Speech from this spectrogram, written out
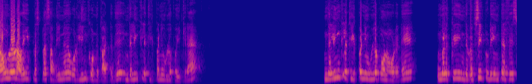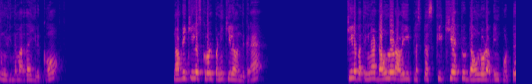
டவுன்லோட் அலை ப்ளஸ் ப்ளஸ் அப்படின்னு ஒரு லிங்க் ஒன்று காட்டுது. இந்த லிங்க்ல கிளிக் பண்ணி உள்ளே போய்க்கிறேன். இந்த லிங்க்ல கிளிக் பண்ணி உள்ளே போன உடனே உங்களுக்கு இந்த வெப்சைட்டுடைய இன்டர்ஃபேஸ் உங்களுக்கு இந்த மாதிரி தான் இருக்கும். நான் அப்படியே கீழே ஸ்க்ரோல் பண்ணி கீழே வந்துக்கிறேன். கீழே பார்த்தீங்கன்னா டவுன்லோட் அலை plus plus click here to download அப்படின்னு போட்டு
